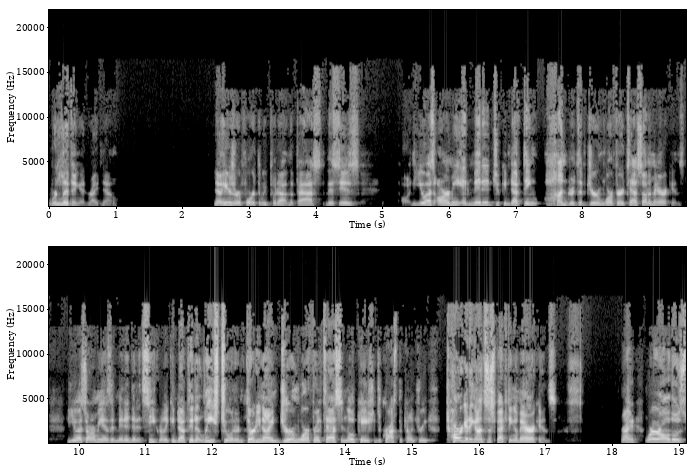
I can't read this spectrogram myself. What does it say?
We're living it right now. Now, here's a report that we put out in the past. This is the U.S. Army admitted to conducting hundreds of germ warfare tests on Americans. The U.S. Army has admitted that it secretly conducted at least 239 germ warfare tests in locations across the country targeting unsuspecting Americans. Right? Where are all those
